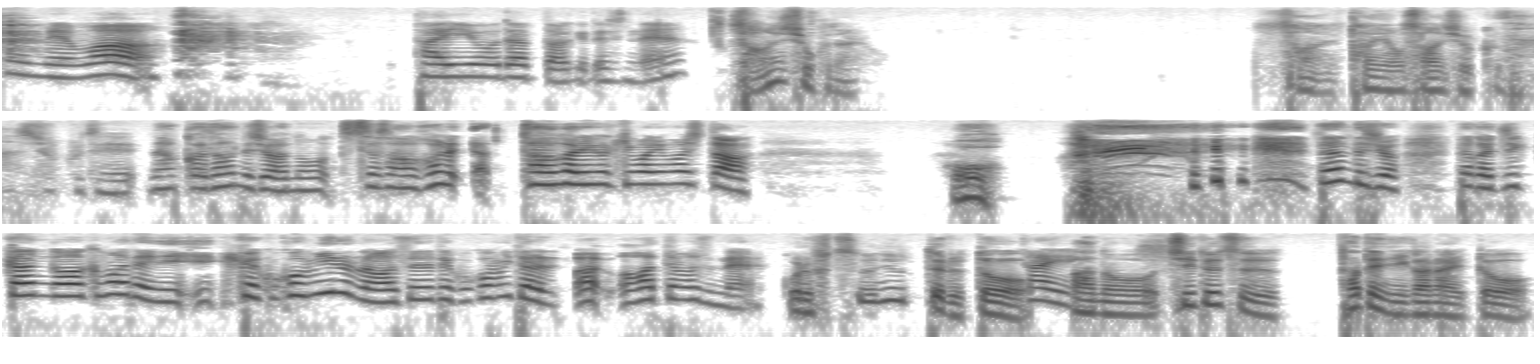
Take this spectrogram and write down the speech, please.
背面は、対応だったわけですね。3色だよ。三、単陽3色。3色で、なんかなんでしょう、あの、土田さん上がり、やった上がりが決まりました。お なんでしょう、なんか実感が湧くまでに、一回ここ見るの忘れて、ここ見たら、あ、上がってますね。これ普通に打ってると、はいあの、チート打つ縦に行かないと、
